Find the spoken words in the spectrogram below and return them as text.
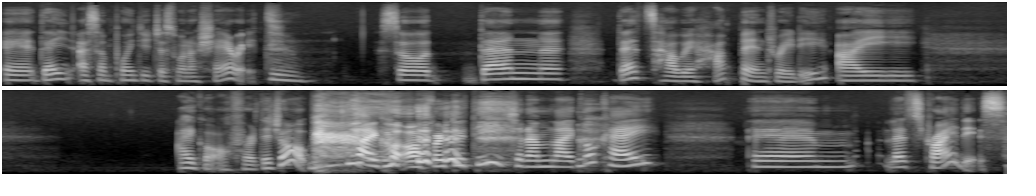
Uh, then at some point you just want to share it. So then uh, that's how it happened really. I i got offered the job. I got offered to teach and i'm like okay um, let's try this.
